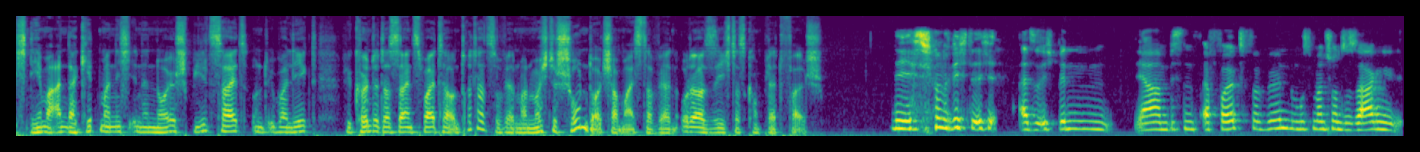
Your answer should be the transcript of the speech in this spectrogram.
Ich nehme an, da geht man nicht in eine neue Spielzeit und überlegt, wie könnte das sein, Zweiter und Dritter zu werden. Man möchte schon deutscher Meister werden, oder sehe ich das komplett falsch? Nee, ist schon richtig. Also ich bin ja ein bisschen erfolgsverwöhnt, muss man schon so sagen.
